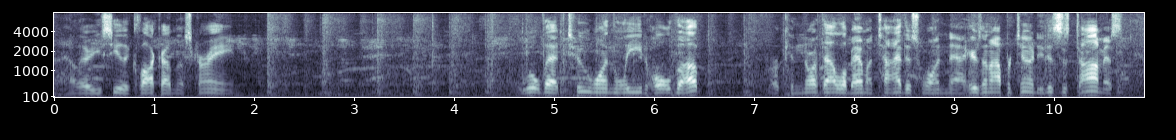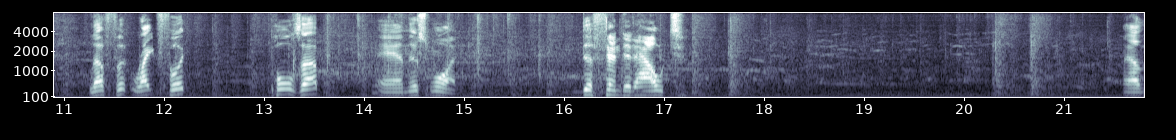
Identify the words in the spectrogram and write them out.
Now there you see the clock on the screen. Will that 2-1 lead hold up? Or can North Alabama tie this one now? Here's an opportunity. This is Thomas. Left foot, right foot, pulls up, and this one defended out. Now,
